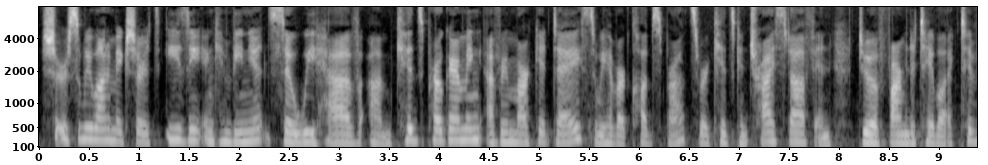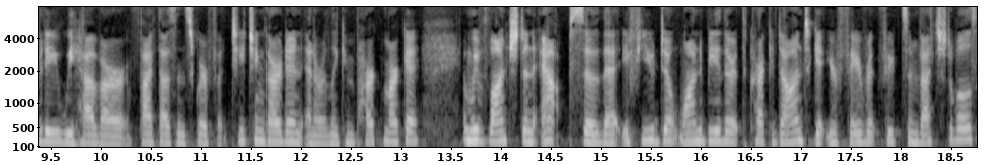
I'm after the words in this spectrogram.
Sure. So we want to make sure it's easy and convenient. So we have um, kids programming every market day. So we have our Club Sprouts where kids can try stuff and do a farm to table activity. We have our 5,000 square foot teaching garden at our Lincoln Park Market, and we've launched an app so that if you don't want to be there at the crack of dawn to get your favorite fruits and vegetables.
